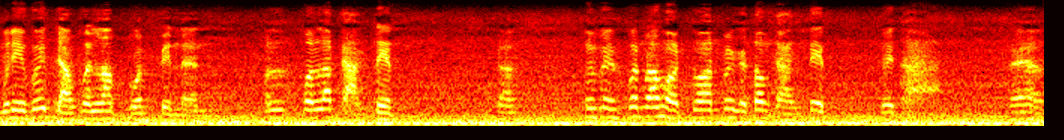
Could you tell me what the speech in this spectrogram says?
วันนี้เพื่อนจับคนรับบทเป็นอันคนคนรับกลางเต็ดครับเพื่อนเป็นคนมาหอดก่อนเพื่อนก็ต้องกลางเต็ดด้วยตานะครับ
